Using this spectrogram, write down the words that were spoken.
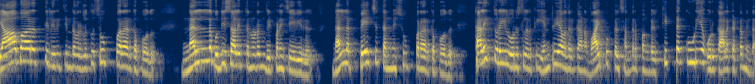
வியாபாரத்தில் இருக்கின்றவர்களுக்கு சூப்பராக இருக்க போகுது. நல்ல புத்திசாலித்தனுடன் விற்பனை செய்வீர்கள். நல்ல பேச்சுத்தன்மை சூப்பராக இருக்க போகுது. கலைத்துறையில் ஒரு சிலருக்கு என்ட்ரி ஆவதற்கான வாய்ப்புகள் சந்தர்ப்பங்கள் கிட்டக்கூடிய ஒரு காலகட்டம் இந்த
